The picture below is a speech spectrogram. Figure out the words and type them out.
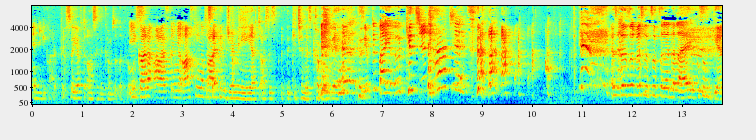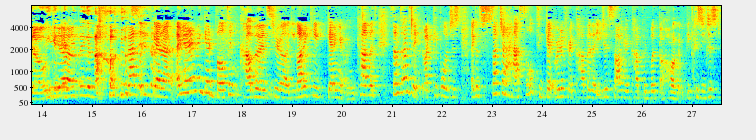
and you gotta put So you have to ask if it comes with the floors. you gotta ask when you're asking about Just like in Germany, you have to ask if the kitchen is coming there because you have to buy your own kitchen. ratchet. As those of us in Switzerland are like, this is ghetto. We get Yeah. everything in the house. that is ghetto, and you don't even get built-in cupboards too. Like you gotta keep getting your own cupboards. Sometimes they like people just like it's such a hassle to get rid of your cupboard that you just sell your cupboard with the home because you just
